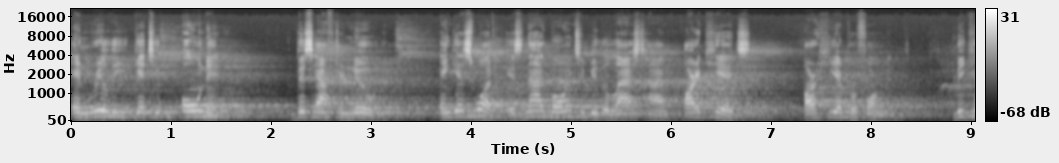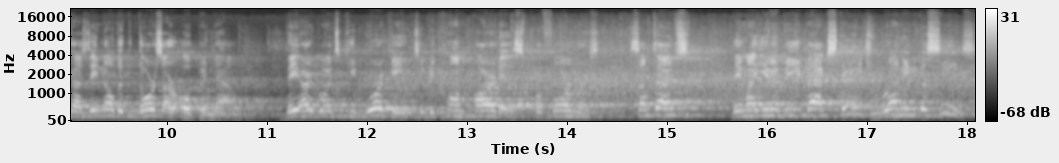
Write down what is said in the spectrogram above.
and really get to own it this afternoon. And guess what? It's not going to be the last time our kids are here performing because they know that the doors are open now. They are going to keep working to become artists, performers. Sometimes they might even be backstage running the scenes.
